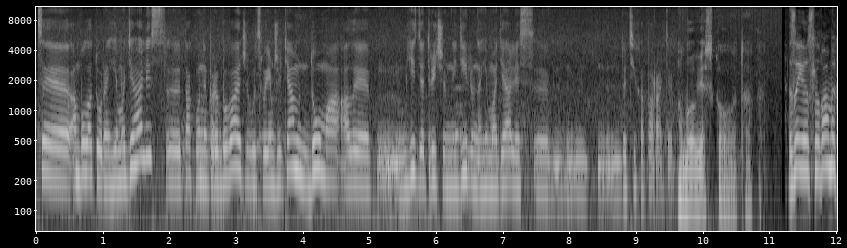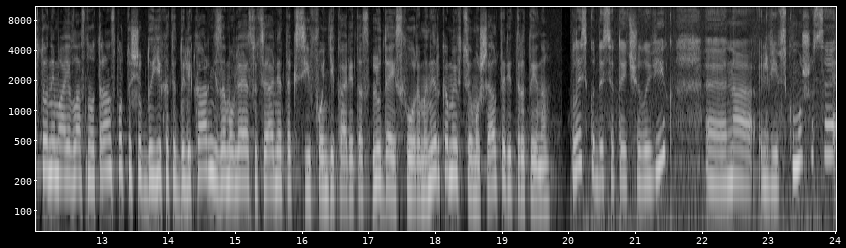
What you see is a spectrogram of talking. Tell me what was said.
Це амбулаторний гемодіаліз. е, Так вони перебувають, живуть своїм життям вдома, але їздять тричі в неділю на гемодіаліз е, до цих апаратів. Обов'язково так. За його словами, хто не має власного транспорту, щоб доїхати до лікарні, замовляє соціальне таксі в фонді Карітас. Людей з хворими нирками в цьому шелтері третина. Близько 10 чоловік е, на Львівському шосе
